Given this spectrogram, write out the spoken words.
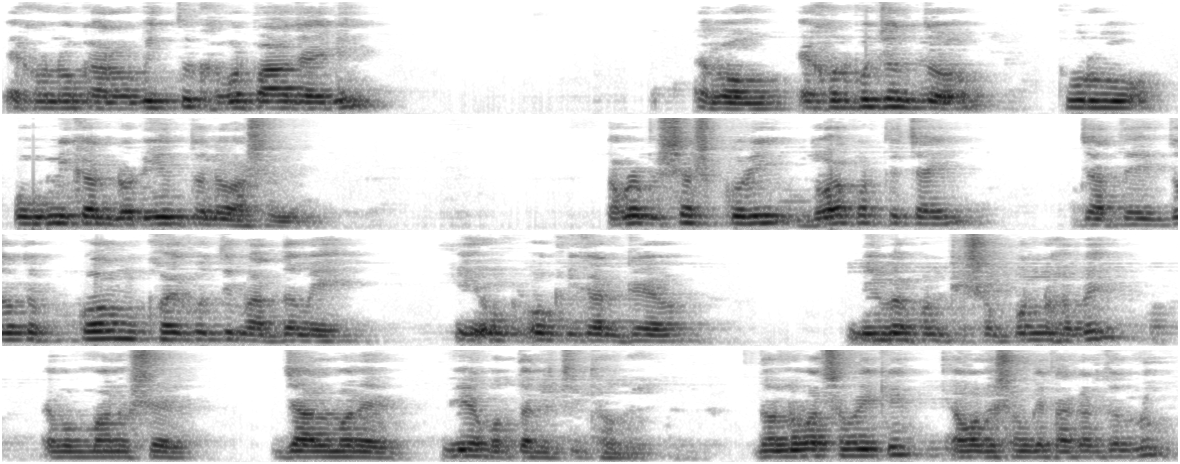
এখনও কারও মৃত্যুর খবর পাওয়া যায়নি এবং এখন পর্যন্ত পুরো অগ্নিকাণ্ড নিয়ন্ত্রণেও আসেনি। আমরা বিশ্বাস করি, দোয়া করতে চাই যাতে যত কম ক্ষয়ক্ষতির মাধ্যমে এই অগ- অগ্নিকাণ্ড নির্বাপনটি সম্পন্ন হবে এবং মানুষের জালমানের নিরাপত্তা নিশ্চিত হবে। ধন্যবাদ সবাইকে আমাদের সঙ্গে থাকার জন্য।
